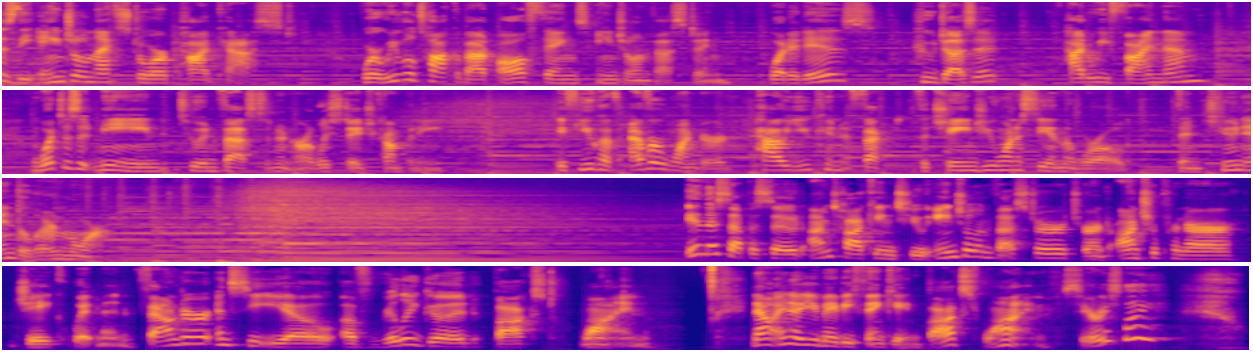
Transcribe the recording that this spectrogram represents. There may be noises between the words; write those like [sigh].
is the Angel Next Door podcast, where we will talk about all things angel investing what it is, who does it, how do we find them, what does it mean to invest in an early stage company. If you have ever wondered how you can affect the change you want to see in the world, then tune in to learn more. In this episode, I'm talking to angel investor turned entrepreneur Jake Whitman, founder and CEO of Really Good Boxed Wine. Now, I know you may be thinking, boxed wine? Seriously?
